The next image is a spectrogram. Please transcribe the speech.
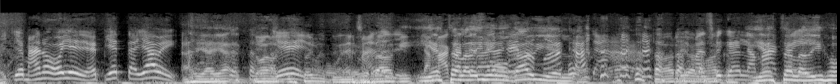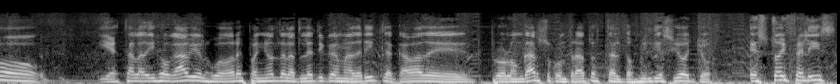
Este oye, despierta llave. Ah, ya, ya. No, aquí ¿Qué? estoy, me tenía Hermano, encerrado aquí. Y esta la dijo Gaby. Y esta la dijo y esta la dijo Gaby, el jugador español del Atlético de Madrid que acaba de prolongar su contrato hasta el 2018. Estoy feliz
